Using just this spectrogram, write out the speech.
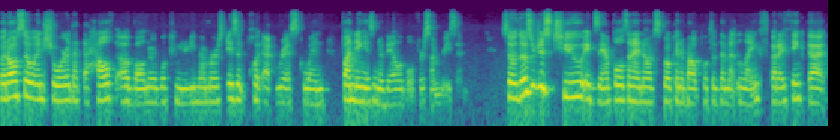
but also ensure that the health of vulnerable community members isn't put at risk when funding isn't available for some reason. So, those are just two examples, and I know I've spoken about both of them at length, but I think that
